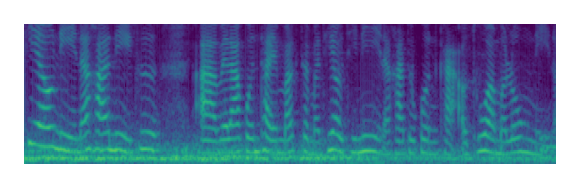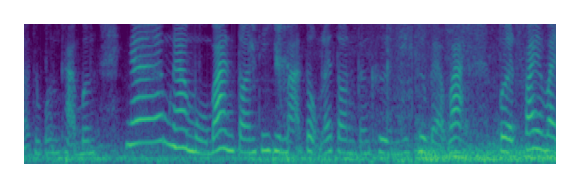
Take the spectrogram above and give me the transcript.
เที่ยวนี่นะคะ นี่คืออ่าเวลาคนไทยมักจะมาเที่ยวที่นี่นะคะ ทุกคนค่ะเอาทั่วมาลงนี่เนาะทุกคนค่ะเบิ้งงามงามหมู่บ้านตอนที่หิมะตกและตอนกลางคืนนี่คือแบบว่าเปิดไฟไว้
